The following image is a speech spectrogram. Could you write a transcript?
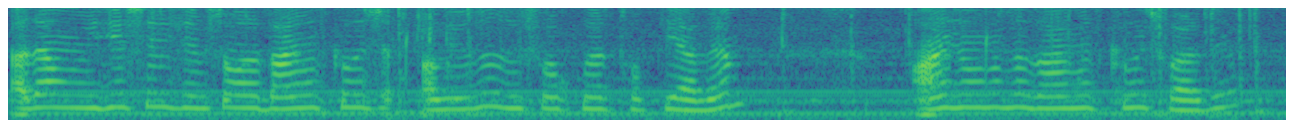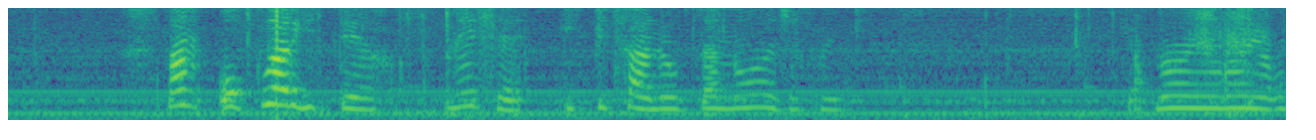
adam videosunu izlemiştim orada diamond kılıç alıyordu. Şu okları toplayalım. Aynı onun da diamond kılıç vardı. Lan oklar gitti. Neyse ilk bir tane oklar ne olacak sanki. Yapma yapma yapma.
